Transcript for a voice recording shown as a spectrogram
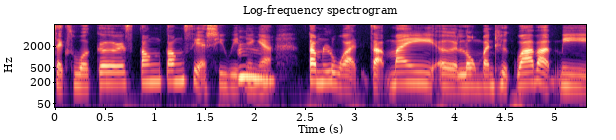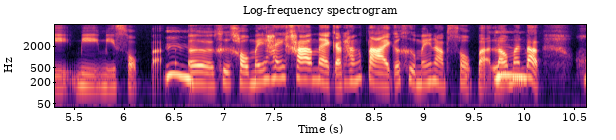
sex workers ต้องต้องเสียชีวิตอืมอย่างเงี้ยตำรวจจะไม่เออลงบันทึกว่าแบบมีมีมีศพอะอืมเออ คือเขาไม่ให้ค่าแม้กระทั่งตายก็คือไม่นับศพอะแล้วมันแบบ โห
